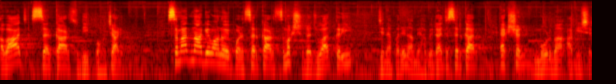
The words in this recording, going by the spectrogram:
અવાજ સરકાર સુધી પહોંચાડ્યો. સમાજના આગેવાનોએ પણ સરકાર સમક્ષ રજૂઆત કરી, જેના પરિણામે હવે રાજ્ય સરકાર એક્શન મોડમાં આવી છે.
